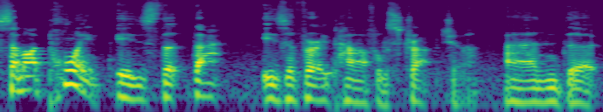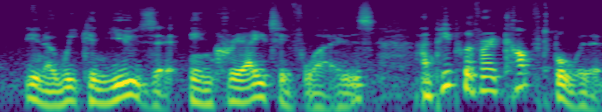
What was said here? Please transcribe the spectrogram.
So my point is that that is a very powerful structure, and that you know we can use it in creative ways, and people are very comfortable with it.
